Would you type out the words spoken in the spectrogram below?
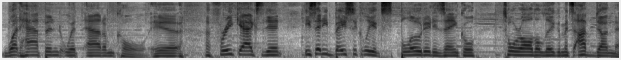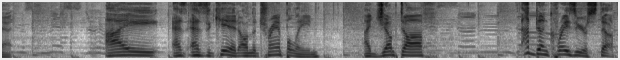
what happened with Adam Cole. A freak accident. He said he basically exploded his ankle, tore all the ligaments. I've done that. I, as as a kid on the trampoline, I jumped off. I've done crazier stuff,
